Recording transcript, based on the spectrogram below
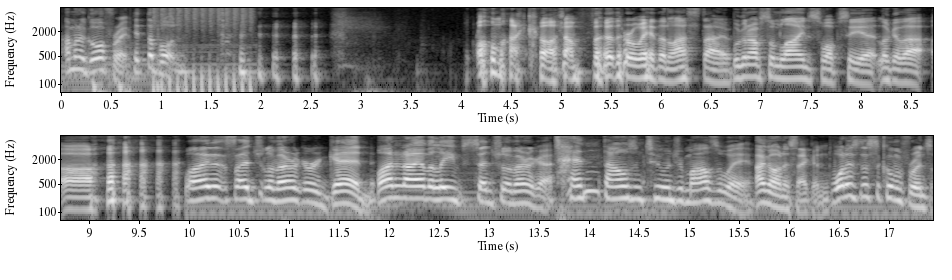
I'm to go for it. Hit the button. Oh my god, I'm further away than last time. We're gonna have some line swaps here. Look at that. Uh, why is it Central America again? Why did I ever leave Central America? 10,200 miles away. Hang on a second. What is the circumference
